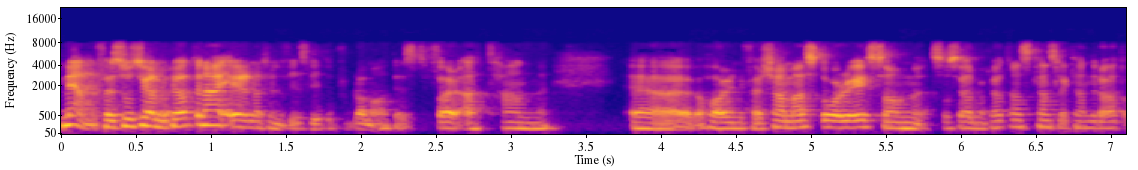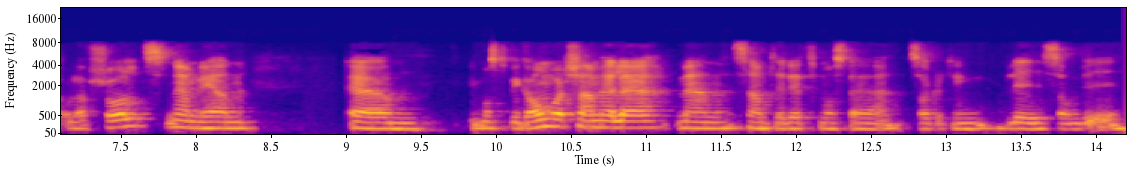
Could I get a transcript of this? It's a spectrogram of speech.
Men för Socialdemokraterna är det naturligtvis lite problematiskt för att han eh, har ungefär samma story som Socialdemokraternas kanslerkandidat Olaf Scholz, nämligen eh, vi måste bygga om vårt samhälle, men samtidigt måste saker och ting bli som vi,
